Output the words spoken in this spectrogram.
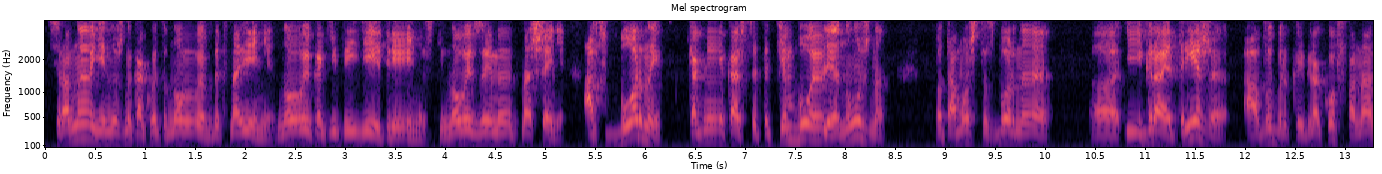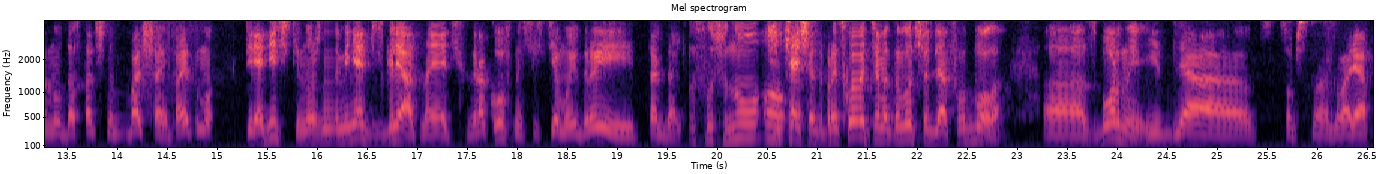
все равно ей нужно какое-то новое вдохновение, новые какие-то идеи тренерские, новые взаимоотношения. А в сборной, как мне кажется, это тем более нужно, потому что сборная э, играет реже, а выборка игроков, она ну, достаточно большая. Поэтому периодически нужно менять взгляд на этих игроков, на систему игры и так далее. Слушай, ну... Чем чаще это происходит, тем это лучше для футбола э, сборной и для, собственно говоря,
